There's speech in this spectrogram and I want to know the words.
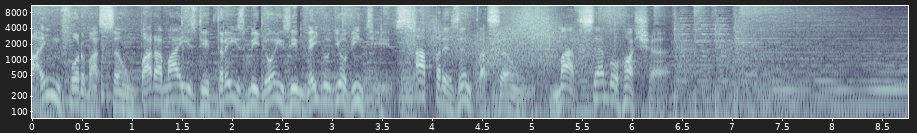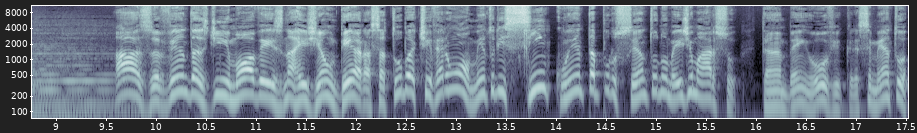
A informação para mais de 3 milhões e meio de ouvintes. Apresentação Marcelo Rocha. As vendas de imóveis na região de Araçatuba tiveram um aumento de 50% no mês de março. Também houve crescimento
